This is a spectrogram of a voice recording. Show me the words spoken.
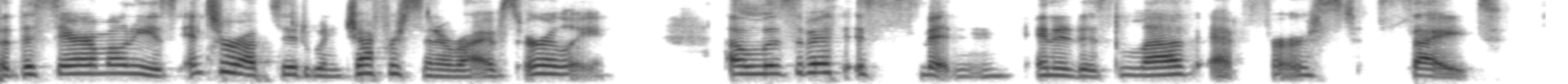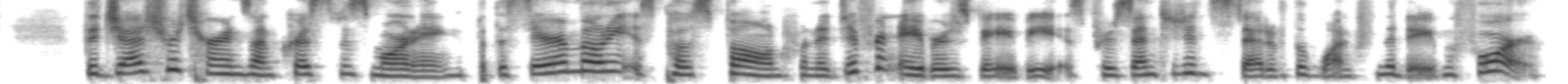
but the ceremony is interrupted when Jefferson arrives early. Elizabeth is smitten, and it is love at first sight. The judge returns on Christmas morning, but the ceremony is postponed when a different neighbor's baby is presented instead of the one from the day before.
